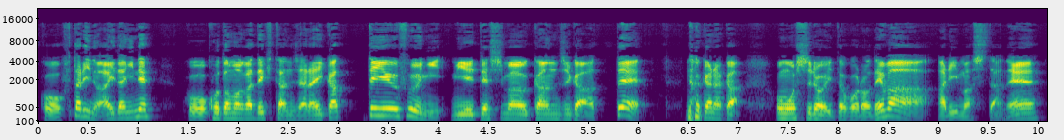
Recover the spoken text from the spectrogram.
こう、二人の間にね、こう、子供ができたんじゃないかっていう風に見えてしまう感じがあって、なかなか面白いところではありましたね。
